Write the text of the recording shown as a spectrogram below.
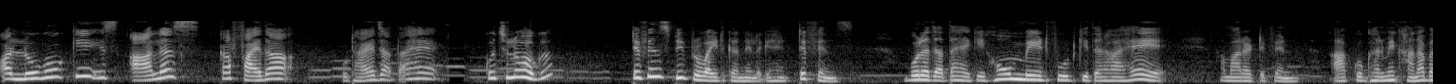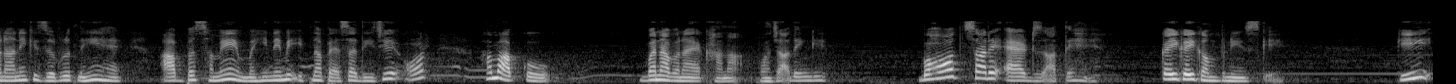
और लोगों के इस आलस का फ़ायदा उठाया जाता है। कुछ लोग टिफिन्स भी प्रोवाइड करने लगे हैं, टिफिन्स। बोला जाता है कि होम मेड फ़ूड की तरह है हमारा टिफ़िन। आपको घर में खाना बनाने की ज़रूरत नहीं है, आप बस हमें महीने में इतना पैसा दीजिए और हम आपको बना बनाया खाना पहुँचा देंगे बहुत सारे एड्स आते हैं कई कई कंपनीज़ के, कि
